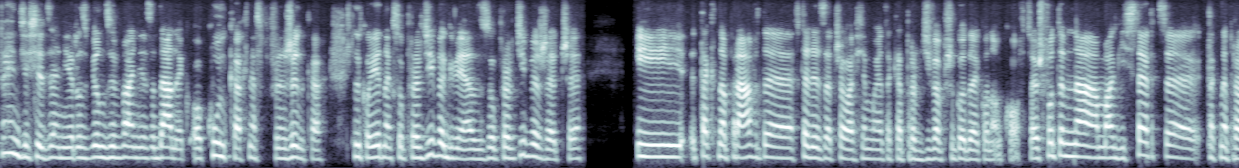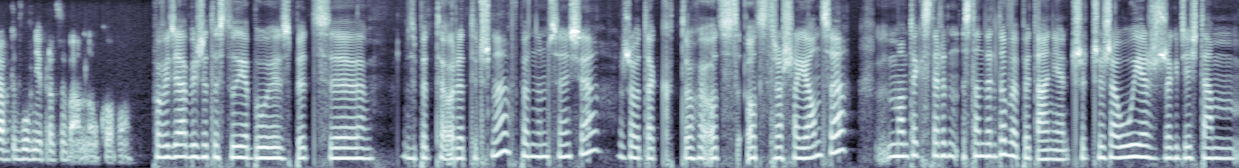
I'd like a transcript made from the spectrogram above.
będzie siedzenie, rozwiązywanie zadanek o kulkach na sprężynkach, tylko jednak są prawdziwe gwiazdy, są prawdziwe rzeczy. I tak naprawdę wtedy zaczęła się moja taka prawdziwa przygoda jako naukowca. Już potem na magisterce tak naprawdę głównie pracowałam naukowo. Powiedziałabyś, że te studia były zbyt y, zbyt teoretyczne w pewnym sensie, że tak trochę odstraszające. Mam takie standardowe pytanie, czy, czy żałujesz, że gdzieś tam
